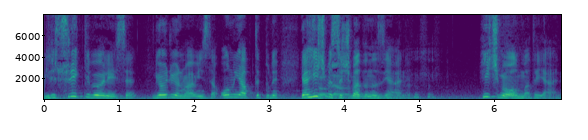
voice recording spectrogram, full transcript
Biri sürekli böyleyse görüyorum abi insan onu yaptık bunu. Ya hiç mi Problem. sıçmadınız yani? Hiç mi olmadı yani?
